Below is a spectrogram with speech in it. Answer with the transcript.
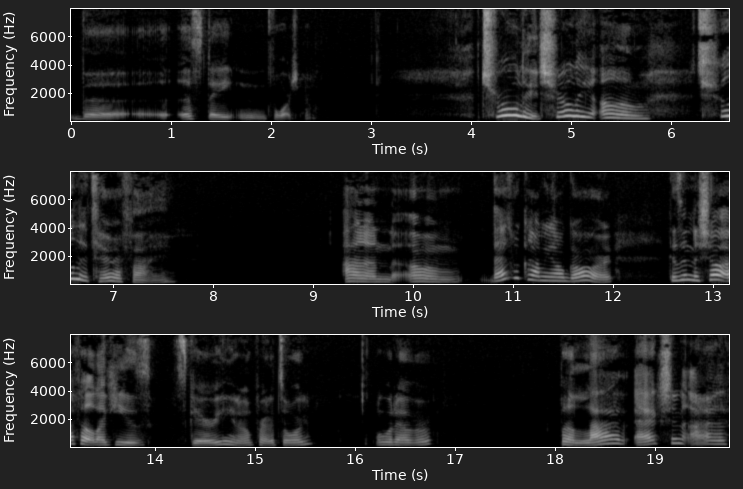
the uh, estate and fortune. Truly, truly, um, truly terrifying. And um, that's what caught me off guard. Because in the show, I felt like he was scary, you know, predatory, whatever. But live action, I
